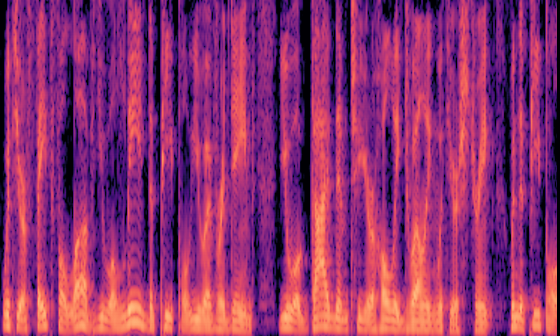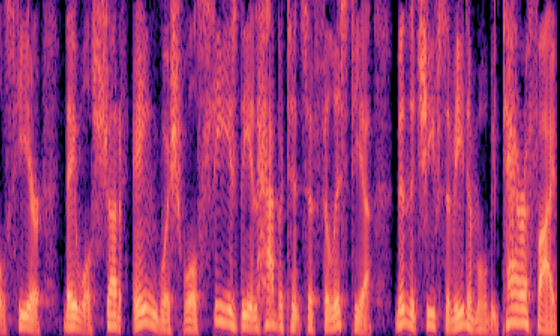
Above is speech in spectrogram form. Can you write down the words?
With your faithful love, you will lead the people you have redeemed. You will guide them to your holy dwelling with your strength. When the peoples hear, they will shudder. Anguish will seize the inhabitants of Philistia. Then the chiefs of Edom will be terrified.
